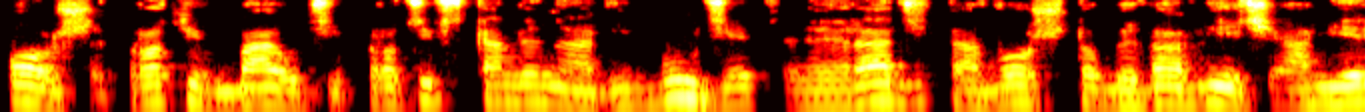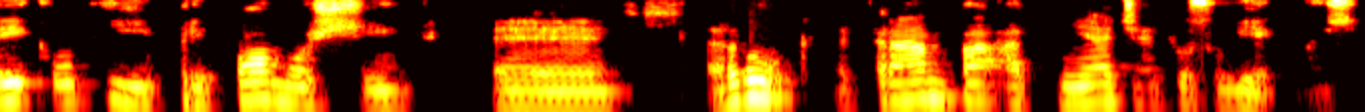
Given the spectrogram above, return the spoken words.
Польши, против Балтии, против Скандинавии будет э, ради того, чтобы вовлечь Америку и при помощи э, рук Трампа отнять эту субъектность.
